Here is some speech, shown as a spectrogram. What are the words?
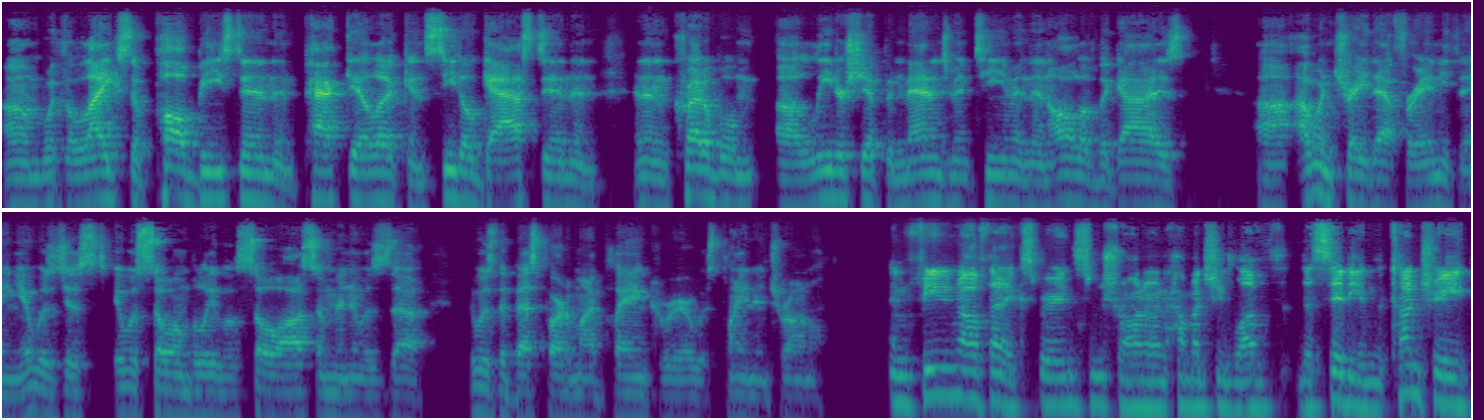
um, with the likes of Paul Beeston and Pat Gillick and Cito Gaston and, and an incredible uh, leadership and management team, and then all of the guys. Uh, I wouldn't trade that for anything. It was just, it was so unbelievable, so awesome, and it was, uh, it was the best part of my playing career was playing in Toronto. And feeding off that experience in Toronto and how much you loved the city and the country,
